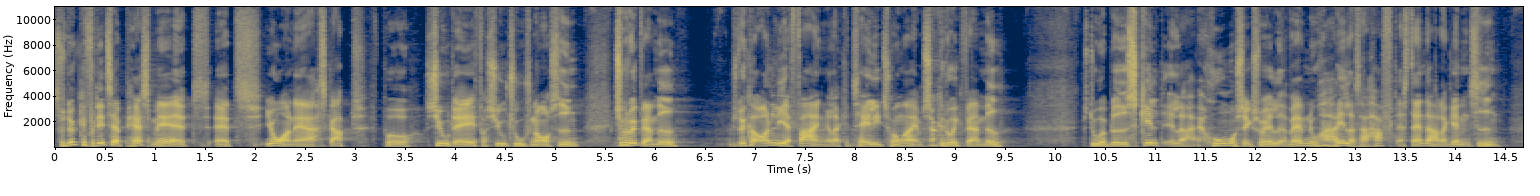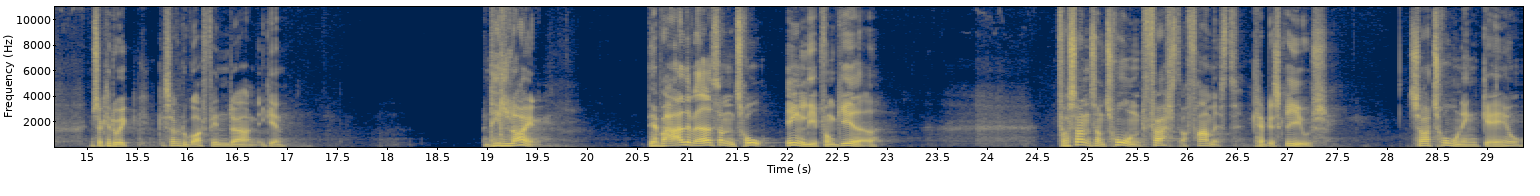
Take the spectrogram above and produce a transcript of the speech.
Så hvis du ikke kan få det til at passe med, at, at jorden er skabt på syv dage for 7.000 år siden, så kan du ikke være med. Hvis du ikke har åndelig erfaring eller kan tale i tunger, jamen, så kan du ikke være med. Hvis du er blevet skilt eller er homoseksuel, eller hvad du nu har ellers har haft af standarder gennem tiden, så kan, du ikke, så kan du godt finde døren igen. Men det er løgn. Det har bare aldrig været sådan, en tro egentlig fungerede. For sådan som troen først og fremmest kan beskrives, så er troen en gave.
